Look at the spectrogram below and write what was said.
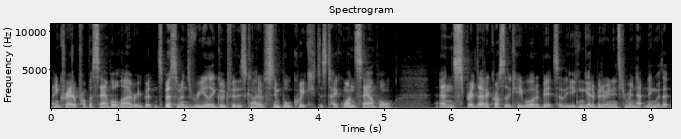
and create a proper sample library. But Specimen's really good for this kind of simple, quick, just take one sample and spread that across the keyboard a bit so that you can get a bit of an instrument happening with it.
